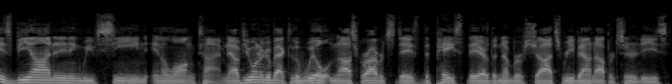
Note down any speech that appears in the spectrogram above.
is beyond anything we've seen in a long time. Now, if you want to go back to the Wilt and Oscar Robertson days, the pace there, the number of shots, rebound opportunities,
